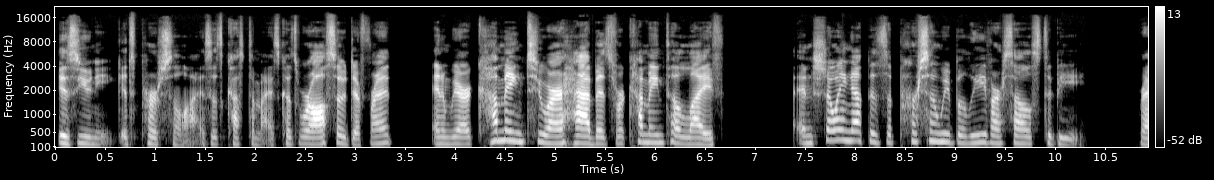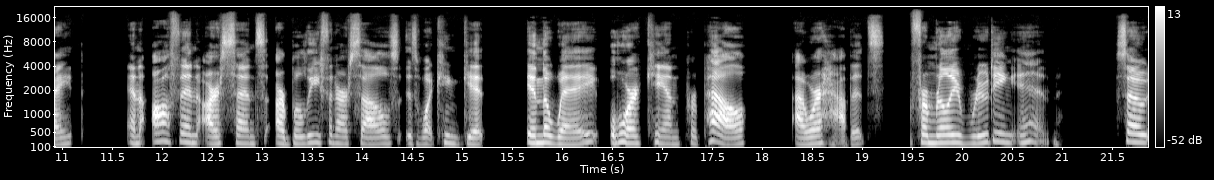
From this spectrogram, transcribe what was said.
is unique. It's personalized, it's customized because we're all so different and we are coming to our habits, we're coming to life and showing up as the person we believe ourselves to be, right? And often our sense, our belief in ourselves is what can get in the way or can propel our habits from really rooting in. So,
